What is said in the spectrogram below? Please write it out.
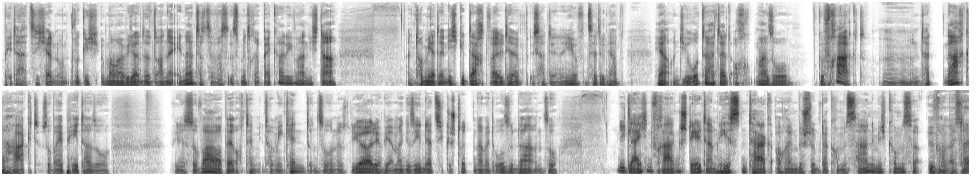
Peter hat sich ja nun wirklich immer mal wieder daran erinnert, dass er, was ist mit Rebecca, die war nicht da. An Tommy hat er nicht gedacht, weil der ist, hat er nicht auf dem Zettel gehabt. Ja, und Jote hat halt auch mal so gefragt Mhm. und hat nachgehakt, so bei Peter, so wie das so war, ob er auch Tommy, kennt und so. Und das, ja, die habe ich einmal gesehen, der hat sich gestritten da mit Ursula und so. Die gleichen Fragen stellte am nächsten Tag auch ein bestimmter Kommissar, nämlich Kommissar Överpetters.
